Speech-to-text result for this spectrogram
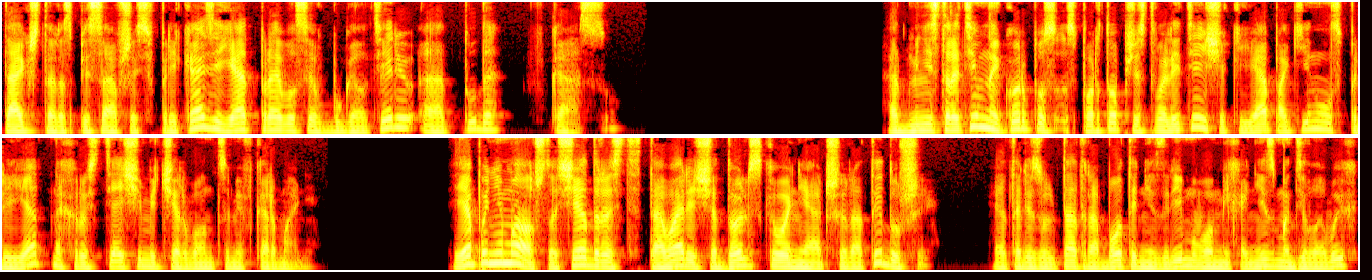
Так что, расписавшись в приказе, я отправился в бухгалтерию, а оттуда в кассу. Административный корпус спортобщества «Летейщик» я покинул с приятно хрустящими червонцами в кармане. Я понимал, что щедрость товарища Дольского не от широты души. Это результат работы незримого механизма деловых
